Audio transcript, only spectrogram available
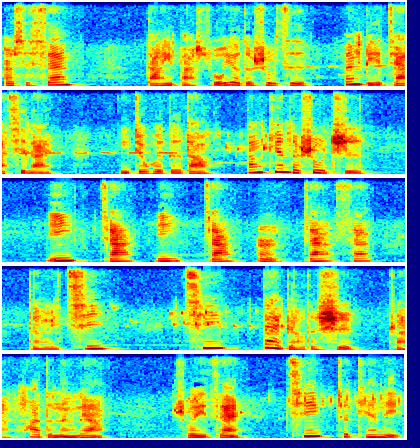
二十三。当你把所有的数字分别加起来，你就会得到当天的数值：一加一加二加三等于七。七代表的是转化的能量，所以在七这天里，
